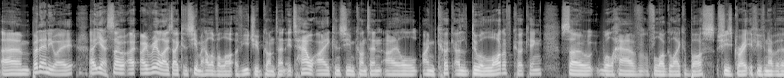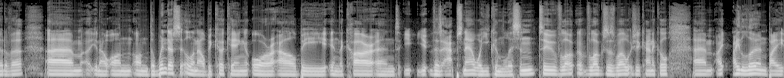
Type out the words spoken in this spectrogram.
Um, but anyway, uh, yeah. So I, I realized I consume a hell of a lot of YouTube content. It's how I consume content. I'll I'm cook. I'll do a lot of cooking. So we'll have vlog like a boss. She's great if you've never heard of her. Um, you know, on on the windowsill, and I'll be cooking, or I'll be in the car, and you, you, there's apps now where you can listen to vlog, uh, vlogs as well, which is kind of cool. Um, I I learn by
